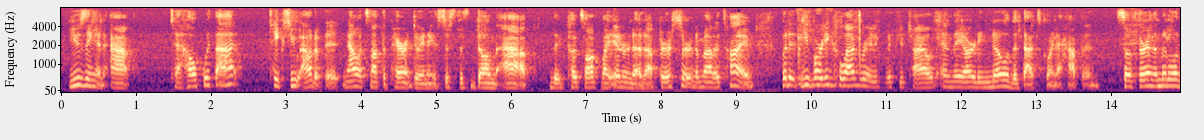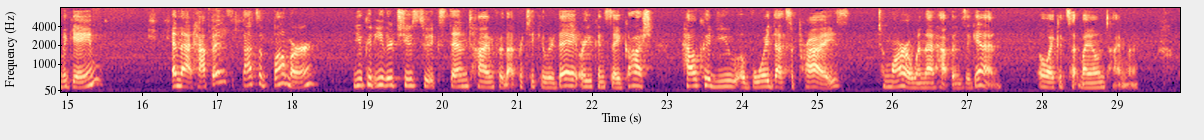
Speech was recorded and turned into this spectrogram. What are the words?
using an app to help with that takes you out of it. Now it's not the parent doing it; it's just this dumb app that cuts off my internet after a certain amount of time. But it, you've already mm-hmm. collaborated with your child, and they already know that that's going to happen. So if they're in the middle of a game and that happens, that's a bummer. You could either choose to extend time for that particular day, or you can say, "Gosh." How could you avoid that surprise tomorrow when that happens again? Oh, I could set my own timer.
